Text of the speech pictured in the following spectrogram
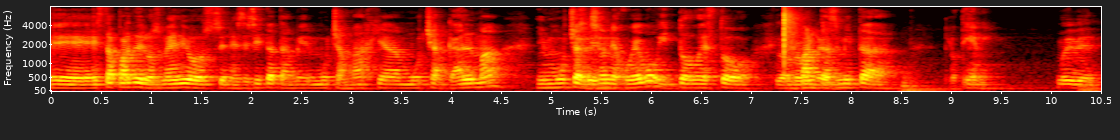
eh, esta parte de los medios se necesita también mucha magia, mucha calma y mucha Sí. visión de juego, y todo esto Lo el fantasmita lo tiene. Muy bien.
